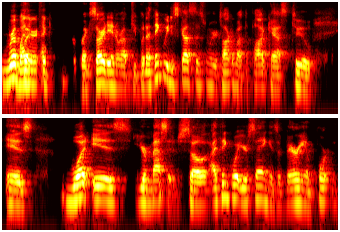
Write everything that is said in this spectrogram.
real whether quick, real quick, sorry to interrupt you, but I think we discussed this when we were talking about the podcast too. Is what is your message? So I think what you're saying is a very important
